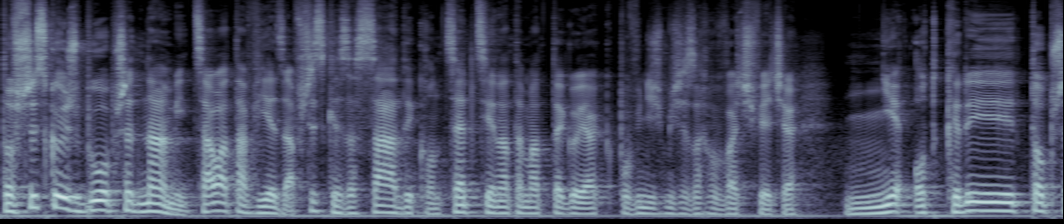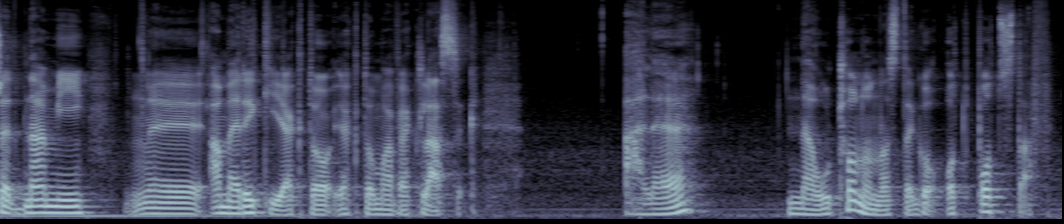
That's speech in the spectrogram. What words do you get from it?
To wszystko już było przed nami, cała ta wiedza, wszystkie zasady, koncepcje na temat tego, jak powinniśmy się zachowywać w świecie. Nie odkryto przed nami yy, Ameryki, jak to, jak to mawia klasyk. Ale nauczono nas tego od podstaw.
